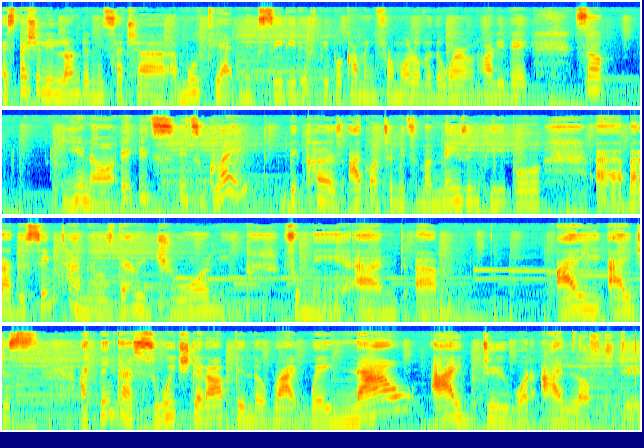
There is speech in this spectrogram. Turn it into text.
especially London is such a, a multi ethnic city. There's people coming from all over the world on holiday. So, you know, it, it's, it's great because I got to meet some amazing people, uh, but at the same time, it was very draining for me. And um, I, I just, I think I switched it up in the right way. Now I do what I love to do.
